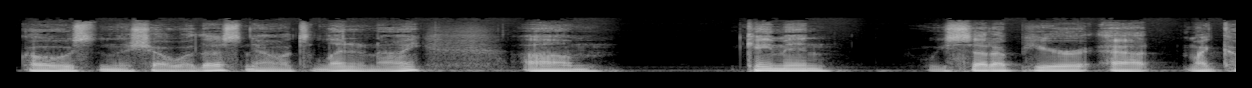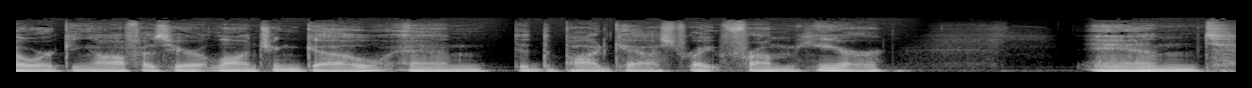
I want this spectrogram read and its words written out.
co-hosting the show with us now, it's Lynn and I, um, came in we set up here at my co-working office here at Launch and Go and did the podcast right from here, and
